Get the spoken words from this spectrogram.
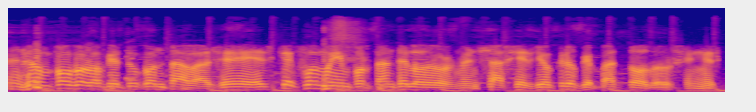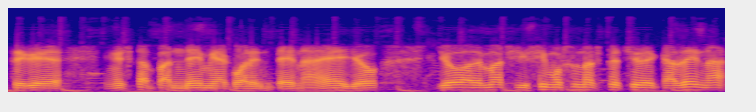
Era un poco lo que tú contabas. ¿eh? Es que fue muy importante lo de los mensajes. Yo creo que para todos en este en esta pandemia cuarentena. ¿eh? Yo yo además hicimos una especie de cadena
